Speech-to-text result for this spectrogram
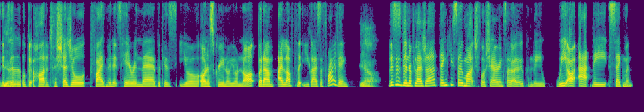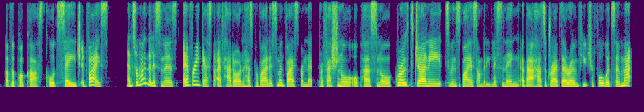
it's yeah. a little bit harder to schedule five minutes here and there because you're on a screen or you're not. But um, I love that you guys are thriving. Yeah. This has been a pleasure. Thank you so much for sharing so openly. We are at the segment of the podcast called Sage Advice. And to remind the listeners, every guest that I've had on has provided some advice from their professional or personal growth journey to inspire somebody listening about how to drive their own future forward. So, Matt,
